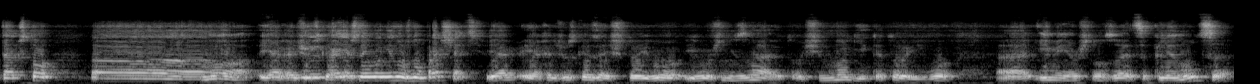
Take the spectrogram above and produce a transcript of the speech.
Так что, э, Но я хочу и, сказать, конечно, его не нужно упрощать. Я, я хочу сказать, что его, его же не знают. Очень многие, которые его э, именем, что называется, клянутся,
